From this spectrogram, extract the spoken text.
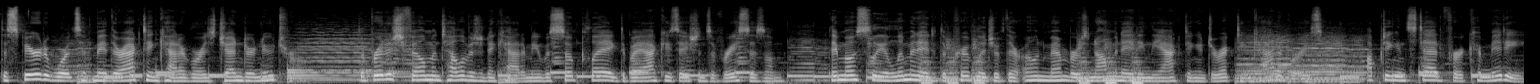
The Spirit Awards have made their acting categories gender neutral. The British Film and Television Academy was so plagued by accusations of racism, they mostly eliminated the privilege of their own members nominating the acting and directing categories, opting instead for a committee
